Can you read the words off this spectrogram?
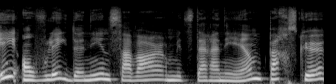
Et on voulait y donner une saveur méditerranéenne parce que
